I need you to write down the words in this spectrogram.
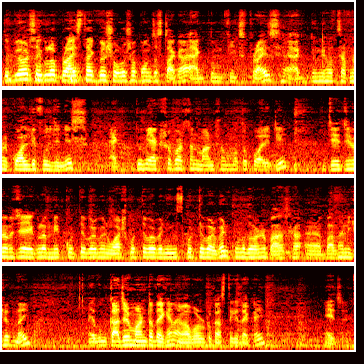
তো পিওর সেগুলোর প্রাইস থাকবে ষোলোশো পঞ্চাশ টাকা, একদম ফিক্সড প্রাইস একদমই হচ্ছে আপনার কোয়ালিটিফুল জিনিস, একদমই একশো পার্সেন্ট মানসম্মত কোয়ালিটি যে যেভাবে যে এগুলো মেক করতে পারবেন ওয়াশ করতে পারবেন ইউজ করতে পারবেন, কোনো ধরনের বাধা- বাধা নিষেধ নাই। এবং কাজের মানটা দেখেন, আমি আবার একটু কাছ থেকে দেখাই। এই যে।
